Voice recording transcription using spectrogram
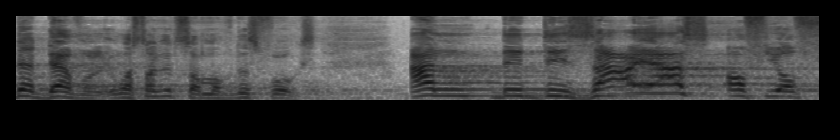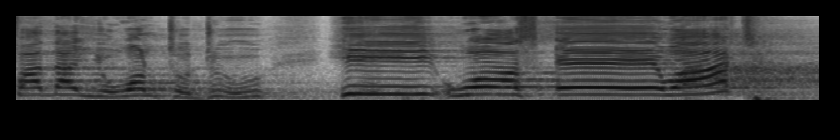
the devil. He was talking to some of those folks. And the desires of your father you want to do, he was a what?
